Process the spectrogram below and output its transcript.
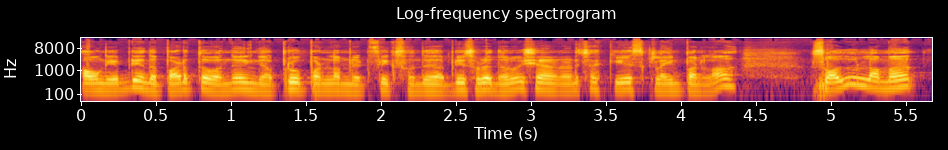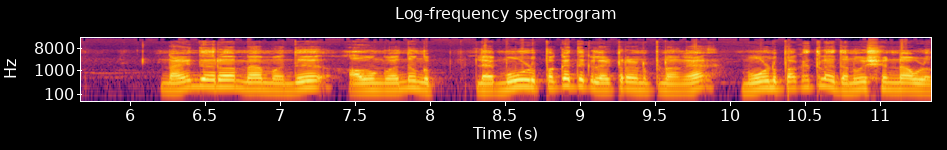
அவங்க எப்படி அந்த படத்தை வந்து இங்கே அப்ரூவ் பண்ணலாம் நெட்ஃப்ளிக்ஸ் வந்து அப்படின்னு சொல்லி தனுஷ் அண்ணா நினச்சா கேஸ் கிளைம் பண்ணலாம். ஸோ அதுவும் இல்லாமல் நயன்தாரா மேம் வந்து அவங்க வந்து உங்கள் இல்லை மூணு பக்கத்துக்கு லெட்டர் அனுப்புனாங்க. மூணு பக்கத்தில் தனுஷ் அண்ணாவோட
